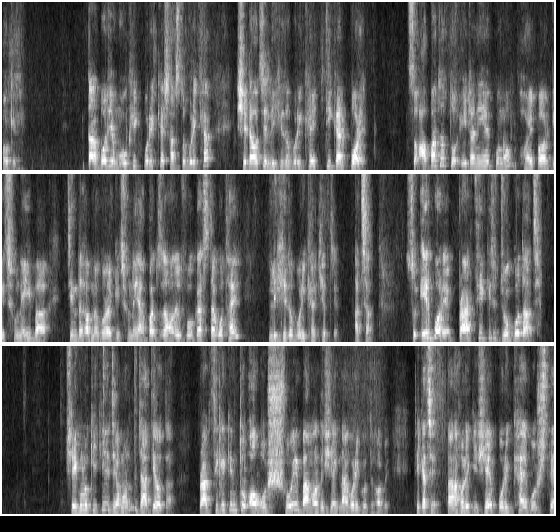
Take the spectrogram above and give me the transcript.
ওকে তারপর যে মৌখিক পরীক্ষা, স্বাস্থ্য পরীক্ষা, সেটা হচ্ছে লিখিত পরীক্ষায় টিকার পরে। সো আপাতত এটা নিয়ে কোনো ভয় পাওয়ার কিছু নেই বা চিন্তা ভাবনা করার কিছু নেই। আপাতত আমাদের ফোকাসটা কোথায়? লিখিত পরীক্ষার ক্ষেত্রে। আচ্ছা সো এরপরে প্রার্থীর কিছু যোগ্যতা আছে। সেগুলো কি কি? যেমন জাতীয়তা। প্রার্থীকে কিন্তু অবশ্যই বাংলাদেশের নাগরিক হতে হবে। ঠিক আছে? তা না হলে কি সে পরীক্ষায় বসতে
